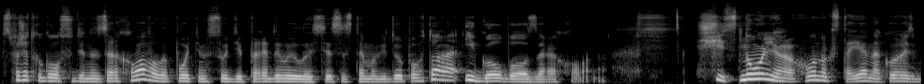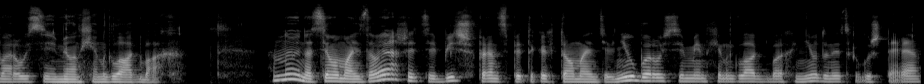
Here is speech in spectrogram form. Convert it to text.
Спочатку гол судді не зарахував, але потім судді передивилися систему відеоповтора і гол було зараховано. 6-0 рахунок стає на користь Борусі Мюнхен-Гладбах. Ну і на цьому матч завершиться. Більше, в принципі, таких моментів ні у Борусі Мюнхен-Гладбах, ні у Донецького штаря,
